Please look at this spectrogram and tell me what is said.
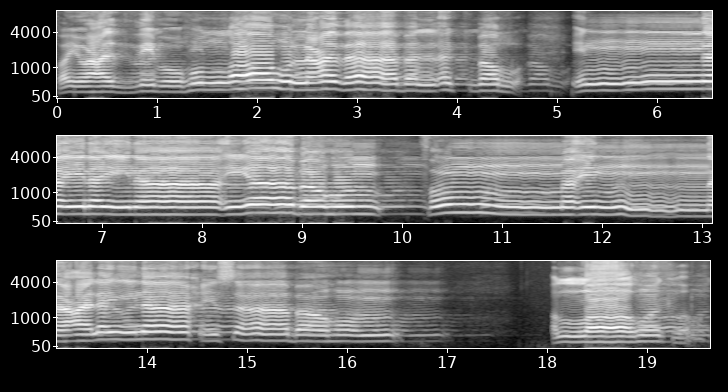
فيعذبه الله العذاب الأكبر. إن إلينا إيابهم ثم إن علينا حسابهم. الله أكبر.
